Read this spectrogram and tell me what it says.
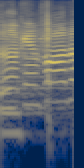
looking for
